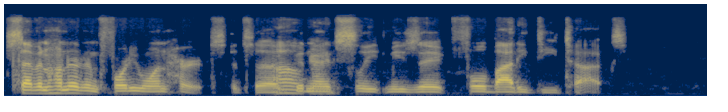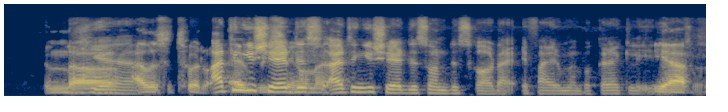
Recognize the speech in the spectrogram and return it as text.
741 hertz. It's a Oh, good okay. night's sleep music, full body detox, and uh, Yeah. I listen to it. I think you shared this. night. I think you shared this on Discord, if I remember correctly. Yeah. So,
